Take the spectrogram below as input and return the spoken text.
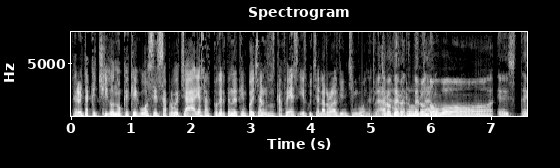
Pero ahorita qué chido, ¿no? Que qué goces aprovechar y hasta poder tener tiempo de echarnos unos cafés y escuchar las rolas bien chingonas. Claro, pero, Claro, pero claro. no hubo, este,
